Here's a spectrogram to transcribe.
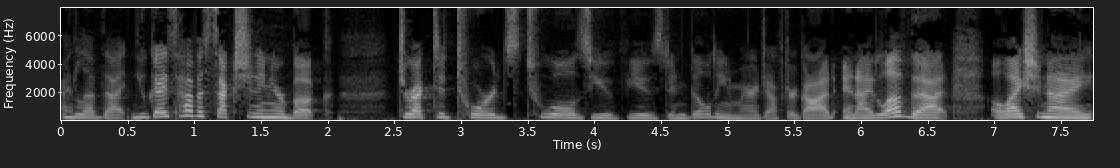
I love that. You guys have a section in your book directed towards tools you've used in building a marriage after God, and I love that. Elisha and I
